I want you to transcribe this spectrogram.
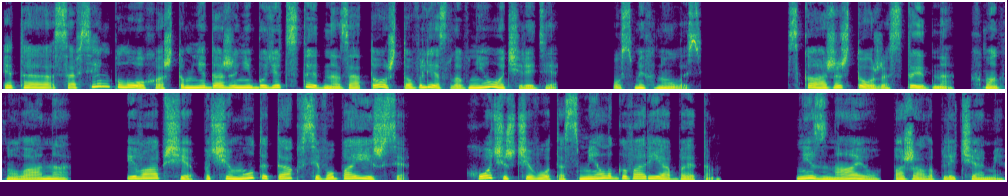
Это совсем плохо, что мне даже не будет стыдно за то, что влезла вне очереди усмехнулась. «Скажешь тоже, стыдно», — хмыкнула она. «И вообще, почему ты так всего боишься? Хочешь чего-то, смело говори об этом». «Не знаю», – пожала плечами.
